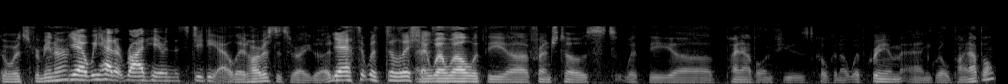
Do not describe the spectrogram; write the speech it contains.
Gewürztraminer. Yeah, we had it right here in the The studio. late harvest. It's very good. Yes, it was delicious. And it went well with the uh, French toast, with the uh, pineapple infused coconut whipped cream and grilled pineapple,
